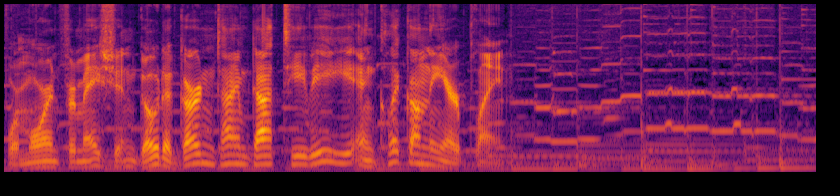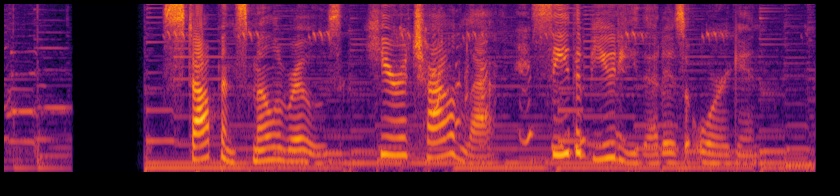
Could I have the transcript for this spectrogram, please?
For more information, go to gardentime.tv and click on the airplane. Stop and smell a rose, hear a child laugh, see the beauty that is Oregon.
